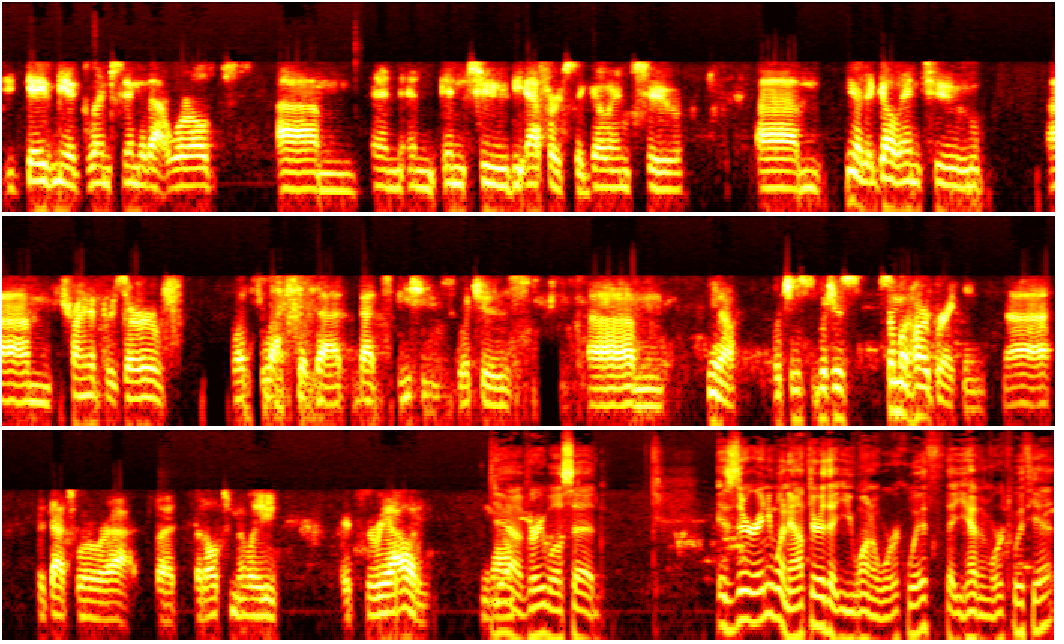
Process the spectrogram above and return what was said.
it gave me a glimpse into that world um, and and into the efforts that go into um, you know that go into um, trying to preserve what's left of that that species, which is um, you know which is which is somewhat heartbreaking uh, that that's where we're at. But but ultimately, it's the reality. You know? Yeah, very well said. Is there anyone out there that you want to work with that you haven't worked with yet?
